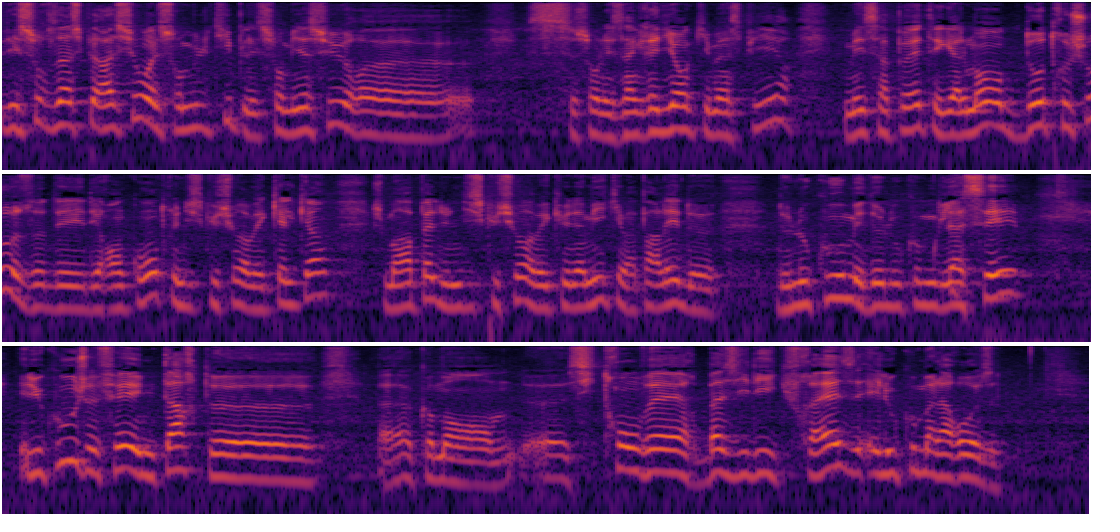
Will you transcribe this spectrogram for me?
les sources d'inspiration, elles sont multiples. Elles sont bien sûr, euh, ce sont les ingrédients qui m'inspirent, mais ça peut être également d'autres choses, des, rencontres, une discussion avec quelqu'un. Je me rappelle d'une discussion avec une amie qui m'a parlé de, de loukoum et de loukoum glacé. Et du coup, je fais une tarte, euh, euh, comment, euh, citron vert, basilic, fraise et loukoum à la rose. C'est original. c'est- c'est-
